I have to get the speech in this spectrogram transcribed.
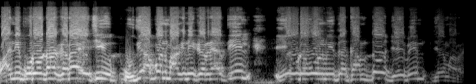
पाणी पुरवठा करायची उद्या पण मागणी करण्यात येईल. एवढं बोलून मी इथं थांबतो. जय भीम जय महाराष्ट्र.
